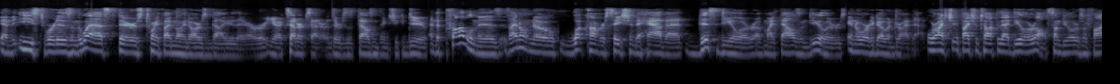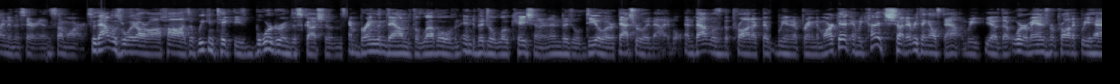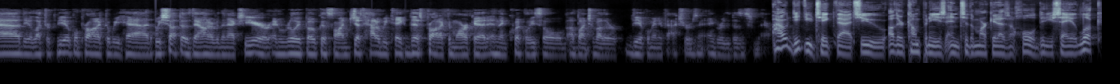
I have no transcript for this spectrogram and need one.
in the East where it is in the West, there's $25 million in value there, or, you know, et cetera, et cetera. There's a thousand things you could do. And the problem is, is I don't know what conversation to have at this dealer of my thousand dealers in order to go and drive that. Or I should, if I should talk to that dealer at all. Some dealers are fine in this area and some aren't. So that was really our aha is If we can take these boardroom discussions and bring them down to the level of an individual individual location, an individual dealer, that's really valuable. And that was the product that we ended up bringing to market. And we kind of shut everything else down. We, you know, the order management product we had, the electric vehicle product that we had, we shut those down over the next year and really focused on just how do we take this product to market and then quickly sold a bunch of other vehicle manufacturers and grew the business from there. How did you take that to other companies and to the market as a whole? Did you say, look,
